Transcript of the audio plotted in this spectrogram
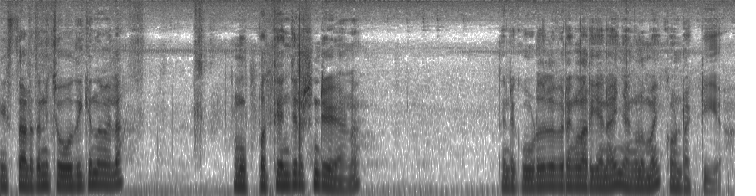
ഈ സ്ഥലത്തിന് ചോദിക്കുന്ന വില മുപ്പത്തിയഞ്ച് ലക്ഷം രൂപയാണ്. ഇതിന്റെ കൂടുതൽ വിവരങ്ങൾ അറിയാനായി ഞങ്ങളുമായി കോൺടാക്റ്റ് ചെയ്യുക.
